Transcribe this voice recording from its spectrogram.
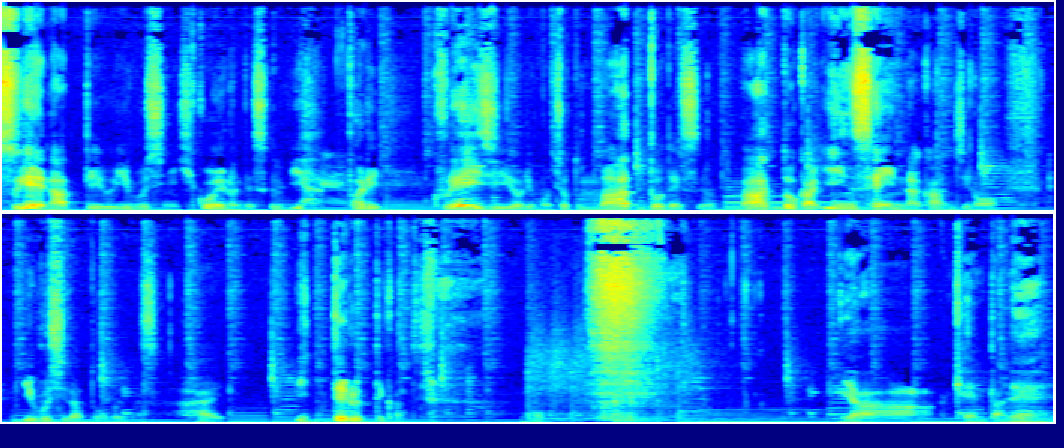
すげえなっていういぶしに聞こえるんですけどやっぱりクレイジーよりもちょっとマッドですよ。マッドかインセインな感じのいぶしだと思います。はい。言ってるって感じ。いやー健太ね。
